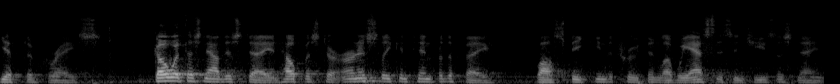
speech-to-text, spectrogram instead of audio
gift of grace. Go with us now this day and help us to earnestly contend for the faith while speaking the truth in love. We ask this in Jesus' name.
